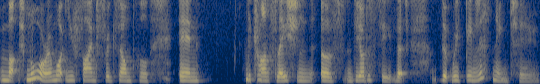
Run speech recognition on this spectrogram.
much more and what you find for example in the translation of the Odyssey that that we've been listening to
